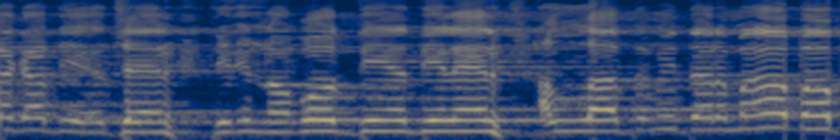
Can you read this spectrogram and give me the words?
টাকা দিয়েছেন, তিনি নগদ দিয়ে দিলেন। আল্লাহ, তুমি তার মা বাপ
